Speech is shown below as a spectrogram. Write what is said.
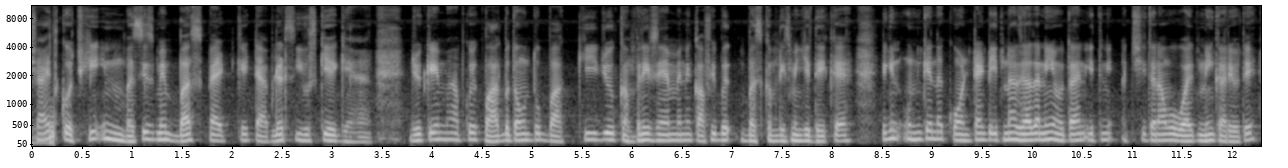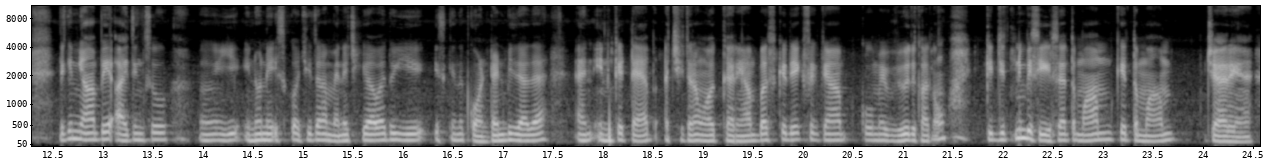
शायद कुछ की इन बसेस में बस पैड के टैबलेट्स यूज़ किए गए हैं। जो कि मैं आपको एक बात बताऊँ तो बाकी जो कंपनीज़ हैं, मैंने काफ़ी बस कंपनीज़ में ये देखा है। लेकिन उनके अंदर कंटेंट इतना ज़्यादा नहीं होता है, इतनी अच्छी तरह वो वर्क नहीं कर रहे होते। लेकिन यहाँ पे आई थिंक सो ये इन्होंने इसको अच्छी तरह मैनेज किया हुआ है तो ये इसके अंदर कॉन्टेंट भी ज़्यादा है एंड इनके टैब अच्छी तरह वर्क कर रहे हैं। आप बस के देख सकते हैं, आपको मैं व्यू दिखाता हूँ कि जितनी भी सीट्स हैं, तमाम के तमाम चेहरे हैं।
